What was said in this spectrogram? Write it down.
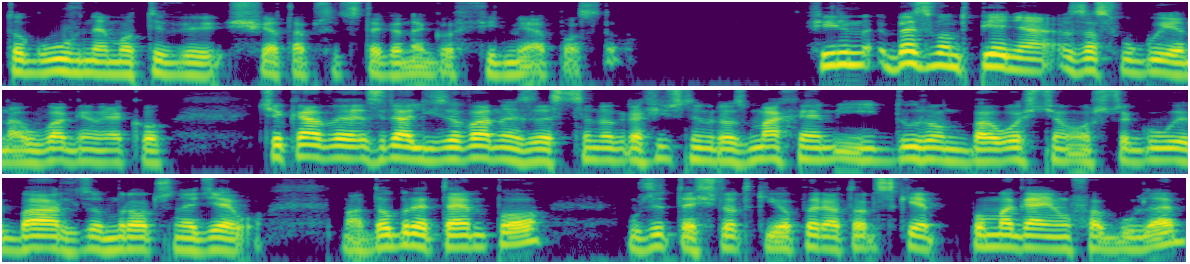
to główne motywy świata przedstawionego w filmie Apostoł. Film bez wątpienia zasługuje na uwagę jako ciekawe, zrealizowane ze scenograficznym rozmachem i dużą dbałością o szczegóły bardzo mroczne dzieło. Ma dobre tempo, użyte środki operatorskie pomagają fabule.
